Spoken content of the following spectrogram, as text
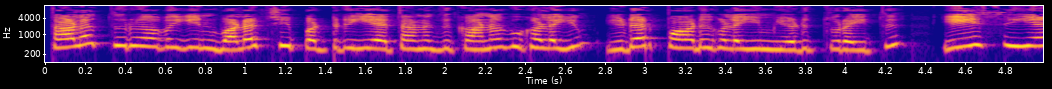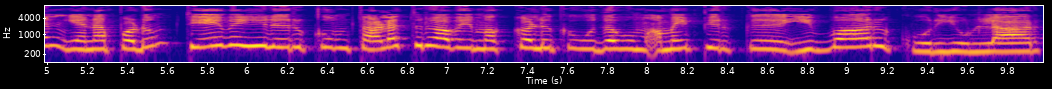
தளத்திரு அவையின் வளர்ச்சி பற்றிய தனது கனவுகளையும் இடர்பாடுகளையும் எடுத்துரைத்து ஏசியன் எனப்படும் தேவையில் இருக்கும் தளத்திரு அவை மக்களுக்கு உதவும் அமைப்பிற்கு இவ்வாறு கூறியுள்ளார்.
